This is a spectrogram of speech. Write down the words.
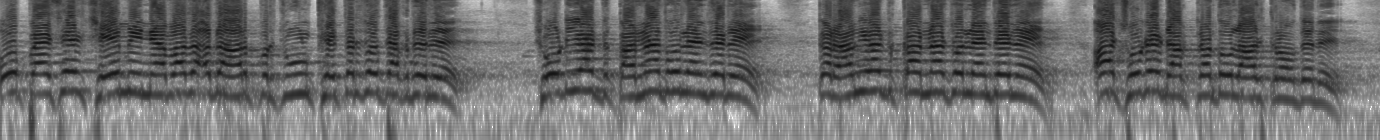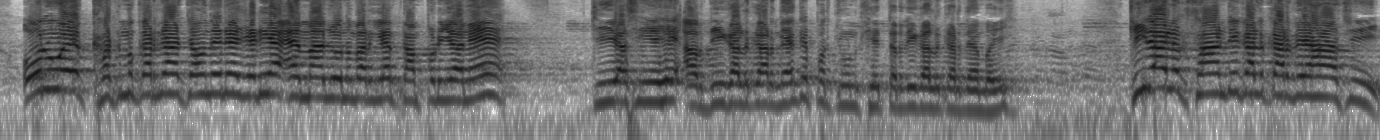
ਉਹ ਪੈਸੇ 6 ਮਹੀਨਿਆਂ ਬਾਅਦ ਆਧਾਰ ਪਰਚੂਨ ਖੇਤਰ ਚੋਂ ਚੱਕਦੇ ਨੇ। ਛੋਟੀਆਂ ਦੁਕਾਨਾਂ ਤੋਂ ਲੈਂਦੇ ਨੇ, ਘਰਾਂ ਦੀਆਂ ਦੁਕਾਨਾਂ 'ਚੋਂ ਲੈਂਦੇ ਨੇ। ਆ ਛੋਟੇ ਡਾਕਟਰਾਂ ਤੋਂ ਇਲਾਜ ਕਰਾਉਂਦੇ ਨੇ। ਉਹਨੂੰ ਇਹ ਖਤਮ ਕਰਨਾ ਚਾਹੁੰਦੇ ਨੇ ਜਿਹੜੀਆਂ ਐਮਾਜ਼ੋਨ ਵਰਗੀਆਂ ਕੰਪਨੀਆਂ ਨੇ। ਕੀ ਅਸੀਂ ਇਹ ਆਪਦੀ ਗੱਲ ਕਰਦੇ ਹਾਂ ਕਿ ਪਰਚੂਨ ਖੇਤਰ ਦੀ ਗੱਲ ਕਰਦੇ ਹਾਂ ਬਾਈ? ਕਿਹਦਾ ਨੁਕਸਾਨ ਦੀ ਗੱਲ ਕਰਦੇ ਹਾਂ ਅਸੀਂ?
